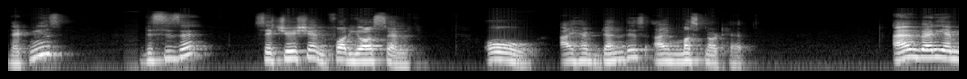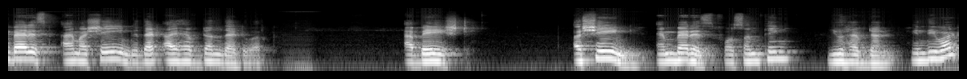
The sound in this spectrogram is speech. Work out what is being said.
That means this is a situation for yourself. Oh, I have done this, I must not have. I am very embarrassed I am ashamed that I have done that work abased ashamed embarrass for something you have done Hindi word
